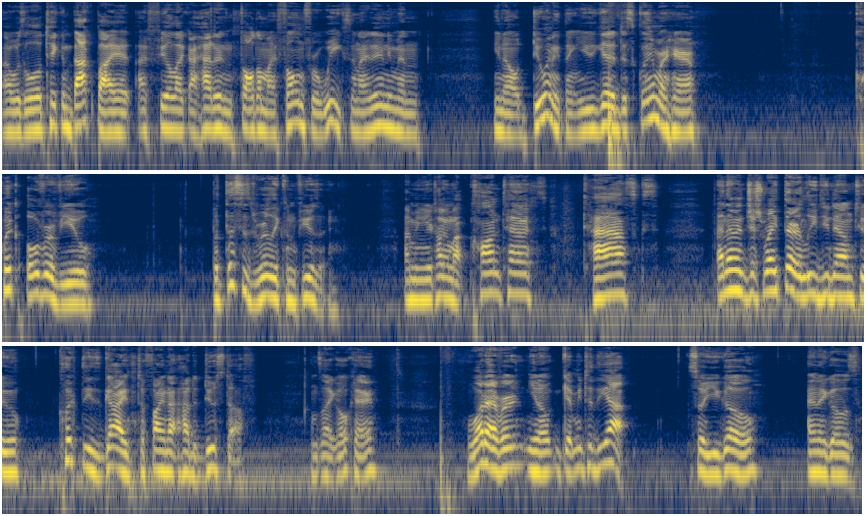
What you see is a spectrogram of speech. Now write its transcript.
I was a little taken back by it. I feel like I had it installed on my phone for weeks and I didn't even, you know, do anything. You get a disclaimer here. Quick overview. But this is really confusing. I mean, you're talking about contacts, tasks, and then it just right there leads you down to click these guides to find out how to do stuff. It's like, okay, whatever, you know, get me to the app. So you go, and it goes,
